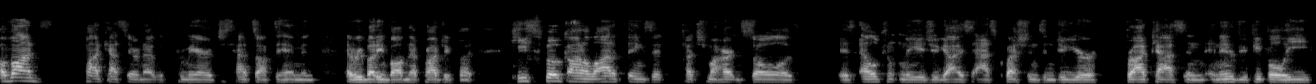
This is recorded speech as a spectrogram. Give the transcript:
Yvonne's podcast the other night with Premiere, just hats off to him and everybody involved in that project. But he spoke on a lot of things that touched my heart and soul as, as eloquently as you guys ask questions and do your broadcasts and, and interview people. He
